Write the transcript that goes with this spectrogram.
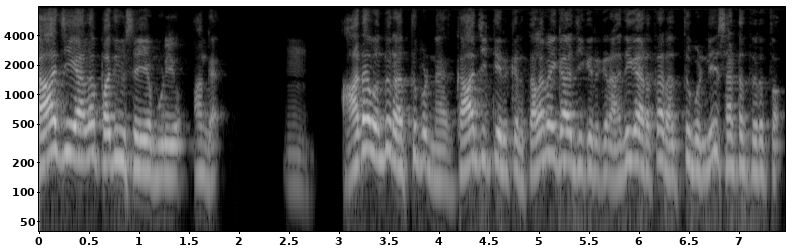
காஜியால பதிவு செய்ய முடியும் அங்க. அதை வந்து ரத்து பண்ணாங்க. காஜிக்கு இருக்கிற தலைமை காஜிக்கு இருக்கிற அதிகாரத்தை ரத்து பண்ணி சட்ட திருத்தம்.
